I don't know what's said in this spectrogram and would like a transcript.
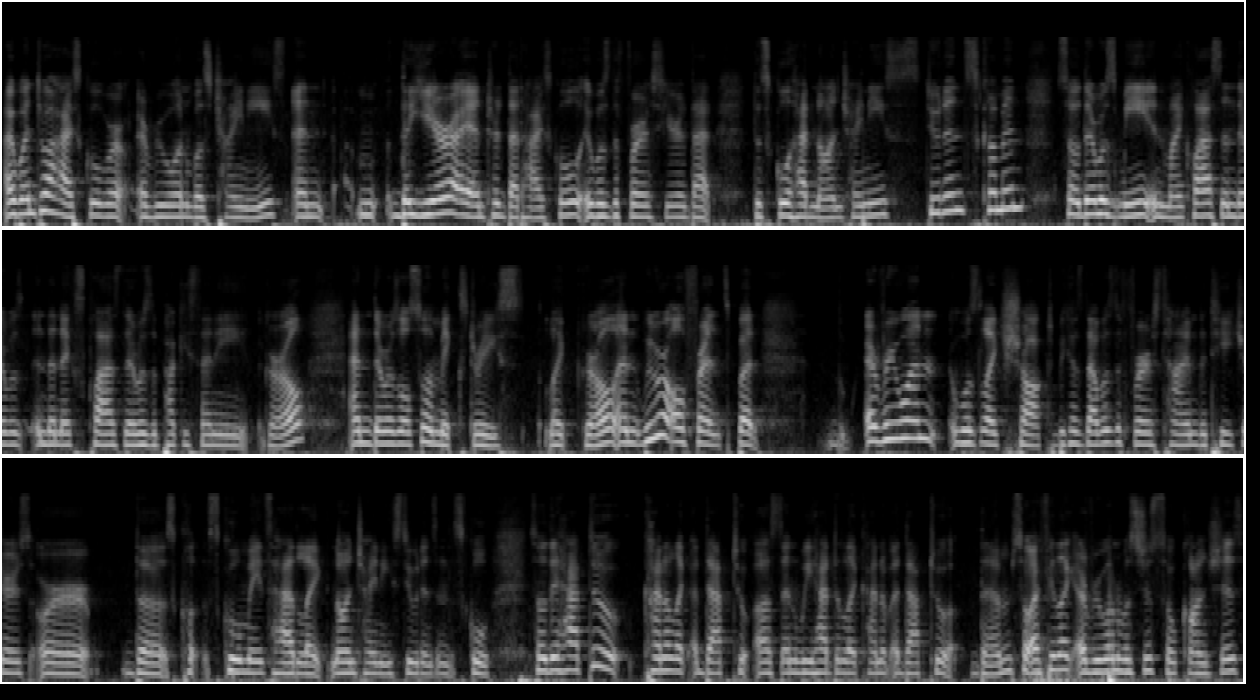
I went to a high school where everyone was Chinese and mm, the year I entered that high school, it was the first year that the school had non-Chinese students come in. So there was me in my class and there was in the next class there was a Pakistani girl and there was also a mixed race like girl and we were all friends, but everyone was like shocked because that was the first time the teachers or the sc- schoolmates had like non-chinese students in the school. So they had to kind of like adapt to us and we had to like kind of adapt to them. So i feel like everyone was just so conscious.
